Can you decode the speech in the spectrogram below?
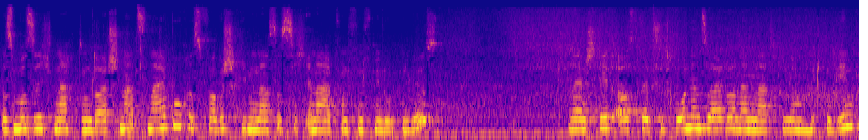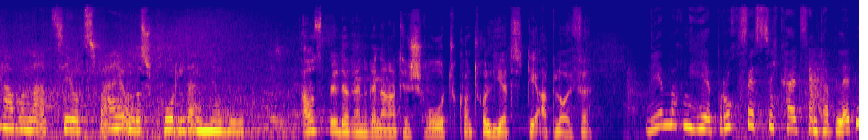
Das muss sich nach dem deutschen Arzneibuch, ist vorgeschrieben, dass es sich innerhalb von fünf Minuten löst. Und dann entsteht aus der Zitronensäure und dem Natriumhydrogencarbonat CO2 und das sprudelt dann hier hoch. Ausbilderin Renate Schroth kontrolliert die Abläufe. Wir machen hier Bruchfestigkeit von Tabletten.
